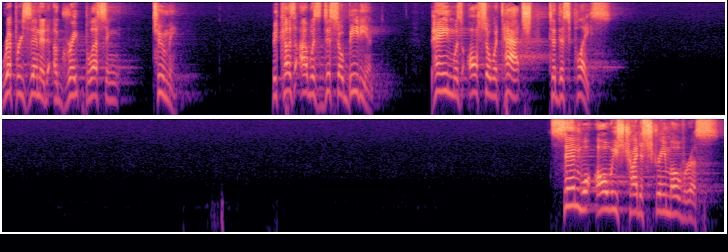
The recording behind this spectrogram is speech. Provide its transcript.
represented a great blessing to me. Because I was disobedient, pain was also attached to this place. Sin will always try to scream over us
